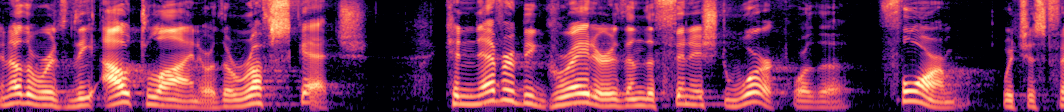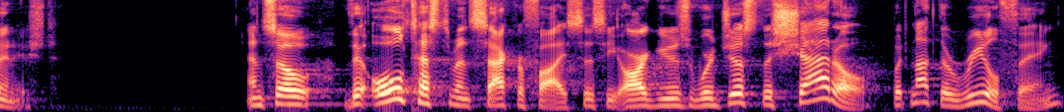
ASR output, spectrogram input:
in other words, the outline or the rough sketch, can never be greater than the finished work or the form which is finished. And so the Old Testament sacrifices, he argues, were just the shadow, but not the real thing.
